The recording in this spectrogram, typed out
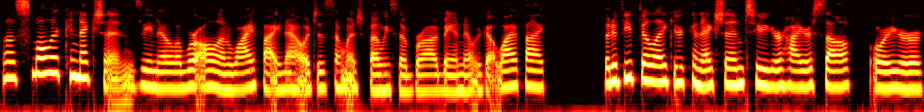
well, smaller connections. You know, we're all on Wi-Fi now, which is so much fun. We said broadband, now We've got Wi-Fi. But if you feel like your connection to your higher self or your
